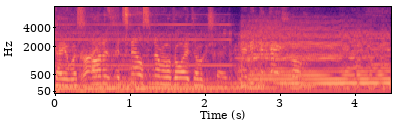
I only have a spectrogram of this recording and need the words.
Oké jongens, Right. het, het snelste nummer wat we ooit hebben geschreven. En ik heb deze nog.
